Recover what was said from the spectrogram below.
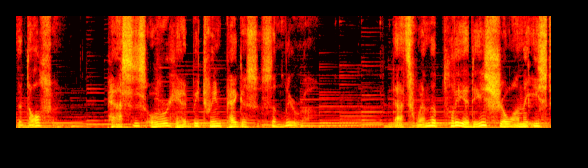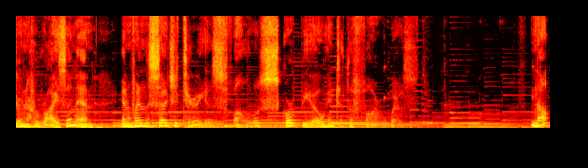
the dolphin, passes overhead between Pegasus and Lyra. That's when the Pleiades show on the eastern horizon and and when Sagittarius follows Scorpio into the far west. Now,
